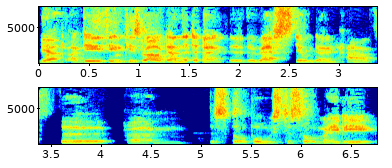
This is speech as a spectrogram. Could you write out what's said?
Yeah, I, I, do think as well, Dan. They don't. The, the refs still don't have the um, the sort of balls to sort of maybe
